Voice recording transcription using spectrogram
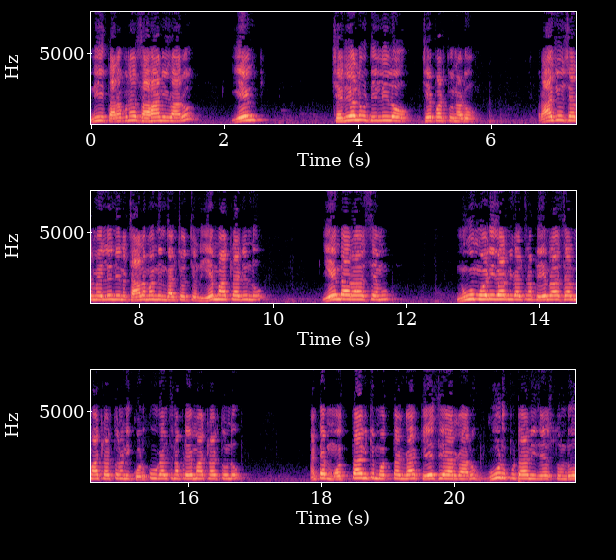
నీ తరఫున సహాని గారు ఏం చర్యలు ఢిల్లీలో చేపడుతున్నాడు? రాజీవ్ శర్మ వెళ్ళి నిన్న చాలామందిని కలిసి వచ్చిండు ఏం మాట్లాడిండు? ఏందా రహస్యము? నువ్వు మోడీ గారిని కలిసినప్పుడు ఏం రహస్యాలు మాట్లాడుతున్నావు? నీ కొడుకు కలిసినప్పుడు ఏం మాట్లాడుతుండు? అంటే మొత్తానికి మొత్తంగా కేసీఆర్ గారు గూడు పుటాని చేస్తుండు.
